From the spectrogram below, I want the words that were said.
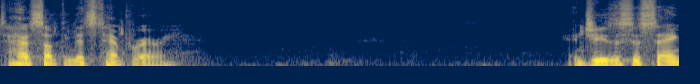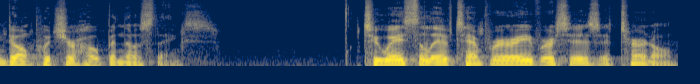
to have something that's temporary. And Jesus is saying, don't put your hope in those things. Two ways to live temporary versus eternal.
